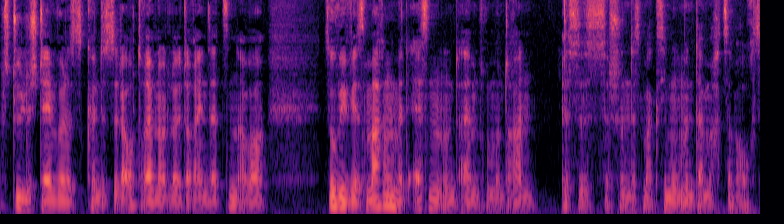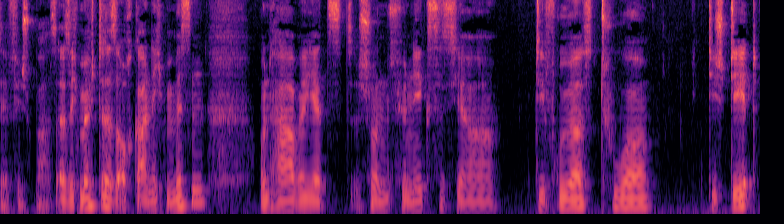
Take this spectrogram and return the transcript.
Stühle stellen würdest, könntest du da auch 300 Leute reinsetzen, aber so wie wir es machen mit Essen und allem drum und dran, ist es schon das Maximum und da macht es aber auch sehr viel Spaß. Also ich möchte das auch gar nicht missen und habe jetzt schon für nächstes Jahr die Frühjahrstour, die steht.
